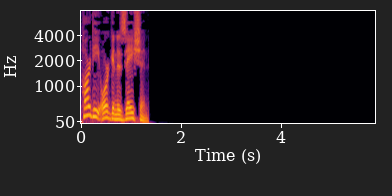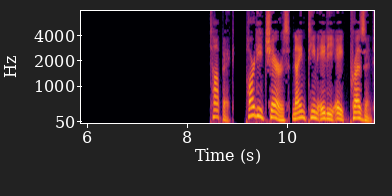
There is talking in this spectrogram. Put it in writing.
Party organization Topic: Party chairs 1988 present.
